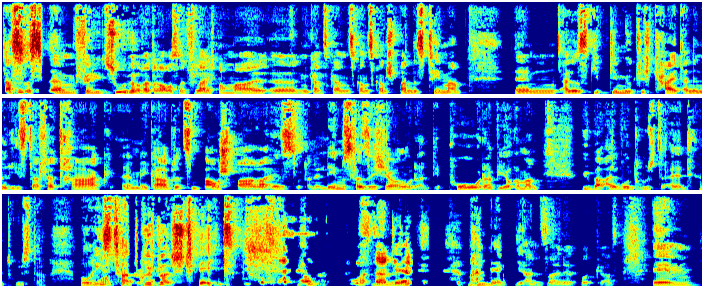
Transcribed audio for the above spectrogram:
das ist ähm, für die Zuhörer draußen vielleicht nochmal äh, ein ganz, ganz, ganz, ganz spannendes Thema. Ähm, also es gibt die Möglichkeit, einen Riester-Vertrag, ähm, egal ob es jetzt ein Bausparer ist oder eine Lebensversicherung oder ein Depot oder wie auch immer, überall, wo Drüster, äh, Drüster, wo Riester drüber steht. man, man, merkt, man merkt die Anzahl der Podcasts. Ähm,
